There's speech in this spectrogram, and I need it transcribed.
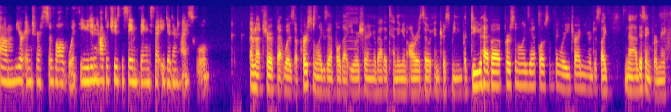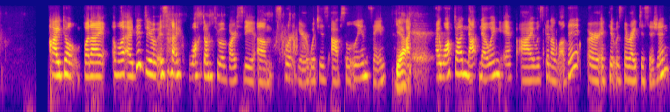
um, your interests evolve with you. You didn't have to choose the same things that you did in high school. I'm not sure if that was a personal example that you were sharing about attending an RSO interest meeting, but do you have a personal example of something where you tried and you were just like, nah, this ain't for me? I don't, but I what I did do is I walked onto a varsity um, sport here, which is absolutely insane. Yeah. I, I walked on not knowing if I was gonna love it or if it was the right decision.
